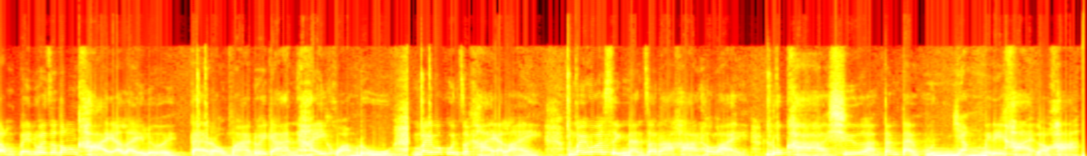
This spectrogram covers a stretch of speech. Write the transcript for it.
จำเป็นว่าจะต้องขายอะไรเลย แต่เรามาด้วยการให้ความรู้ ไม่ว่าคุณจะขายอะไร ไม่ว่าสิ่งนั้นจะราคาเท่าไหร่ ลูกค้าเชื่อตั้งแต่คุณยังไม่ได้ขายแล้วค่ะ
